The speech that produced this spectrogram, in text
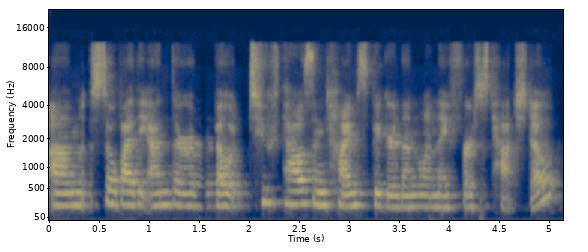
Um, so by the end, they're about 2,000 times bigger than when they first hatched out.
